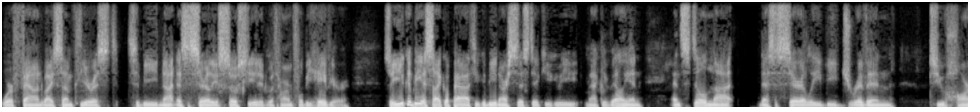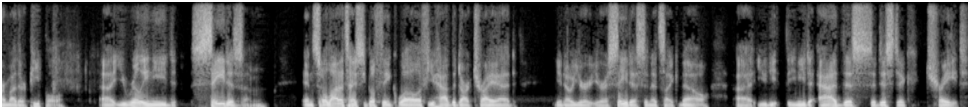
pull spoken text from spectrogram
were found by some theorists to be not necessarily associated with harmful behavior. So you can be a psychopath, you can be narcissistic, you can be Machiavellian, and still not necessarily be driven to harm other people. Uh, you really need sadism. And so a lot of times people think, well, if you have the dark triad, you know, you're, you're a sadist. And it's like, no, uh, you, need, you need to add this sadistic trait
